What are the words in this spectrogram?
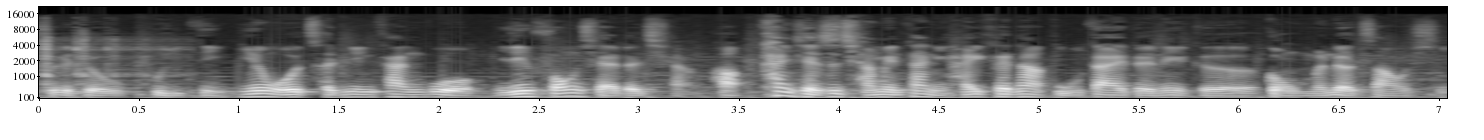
这个就不一定，因为我曾经看过已经封起来的墙，哈，看起来是墙面，但你还可以看到古代的那个拱门的造型。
